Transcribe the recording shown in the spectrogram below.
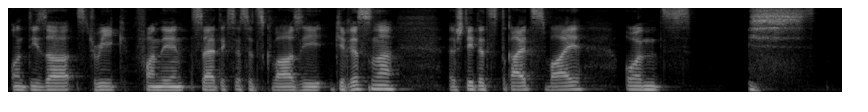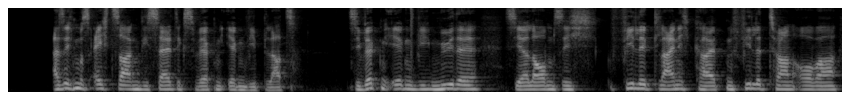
Und dieser Streak von den Celtics ist jetzt quasi gerissen. Es steht jetzt 3-2. Und ich, also ich muss echt sagen, die Celtics wirken irgendwie platt. Sie wirken irgendwie müde, sie erlauben sich viele Kleinigkeiten, viele Turnover.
